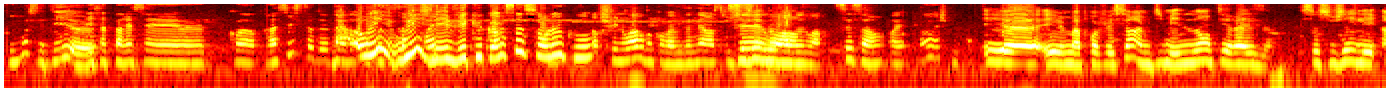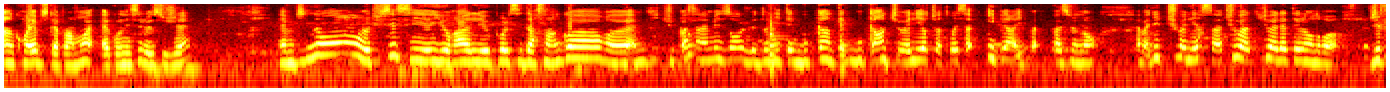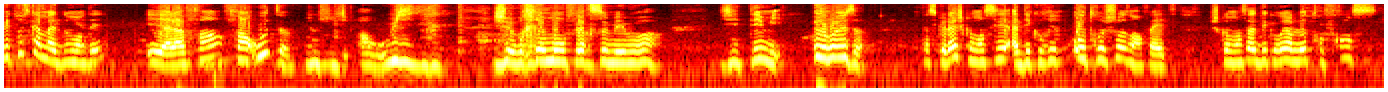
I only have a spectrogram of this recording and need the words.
Pour moi, c'était... euh, Et ça te paraissait euh, quoi raciste de bah oui, ça oui, je Ouais. l'ai vécu comme ça sur le coup. Alors je suis noire, donc on va me donner un sujet, noir. de noir. C'est ça. Ouais, ouais, ouais, je comprends. Et, euh, et ma professeure, elle me dit, mais non, Thérèse, ce sujet, il est incroyable, parce qu'apparemment, elle connaissait le sujet. Elle me dit, non, euh, tu sais, il y aura Léopold Sédar Senghor. Euh, Elle me dit, tu passes à la maison, je vais donner tel bouquin, tel bouquin, tu vas lire, tu vas trouver ça hyper, hyper passionnant. Elle m'a dit, tu vas lire ça, tu vas, tu vas aller à tel endroit. J'ai fait tout ce qu'elle m'a demandé. Et à la fin, fin août, je me suis dit, ah oui, je veux vraiment faire ce mémoire. J'étais, mais heureuse. Parce que là, je commençais à découvrir autre chose, en fait. Je commençais à découvrir l'autre France.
